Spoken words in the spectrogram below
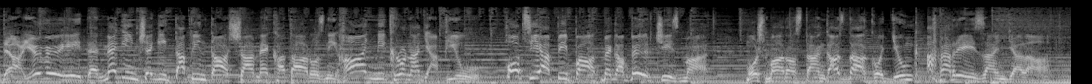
de a jövő héten megint segít tapintással meghatározni, hány mikron a gyapjú. Hoci a pipát meg a bőrcsizmát. Most már aztán gazdálkodjunk a rézangyalát.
